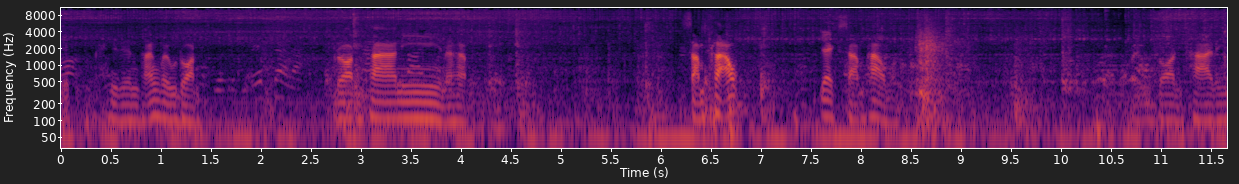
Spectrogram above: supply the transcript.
21ที่เดินทางไปอุดรรอุดรธานีนะครับ สามพร้าวแยกสามพร้าวมาไปอุดรธานี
